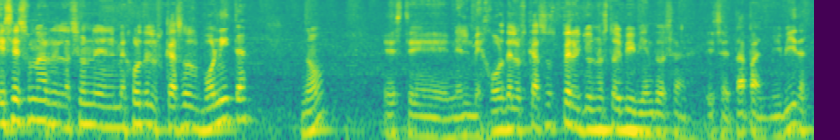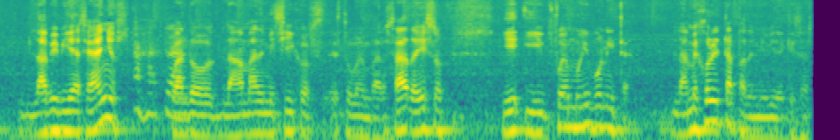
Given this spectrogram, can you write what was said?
esa es una relación en el mejor de los casos bonita, ¿no? Este, en el mejor de los casos, pero yo no estoy viviendo esa, esa etapa en mi vida. La viví hace años, Ajá, claro. cuando la mamá de mis hijos estuvo embarazada y eso. Y, y fue muy bonita. La mejor etapa de mi vida quizás.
